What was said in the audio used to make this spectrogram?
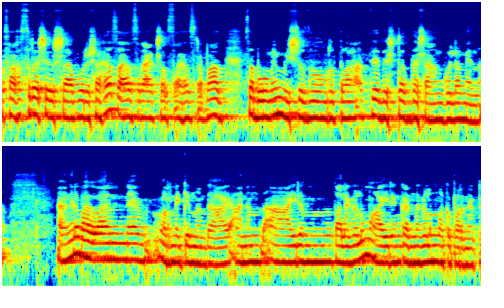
സഹസ്രശീർഷ പുരുഷ സഹസ്രാക്ഷ സഹസ്രപാദ് സഭൂമിം വിശ്വസോ വൃത്വ എന്ന്. അങ്ങനെ ഭഗവാനെ വർണിക്കുന്നുണ്ട് അനന്ത ആയിരം തലകളും ആയിരം കണ്ണുകളും എന്നൊക്കെ പറഞ്ഞിട്ട്.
